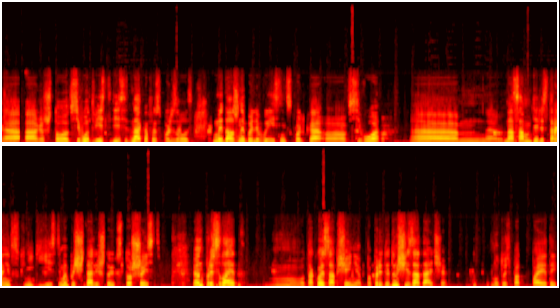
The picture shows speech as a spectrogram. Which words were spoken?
а, а, что всего 210 знаков использовалось. Мы должны были выяснить, сколько э, всего э, на самом деле страниц в книге есть. И мы посчитали, что их 106. И он присылает м, вот такое сообщение. По предыдущей задаче, ну, то есть по, по этой,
